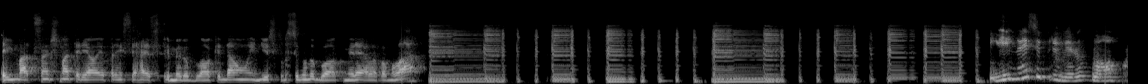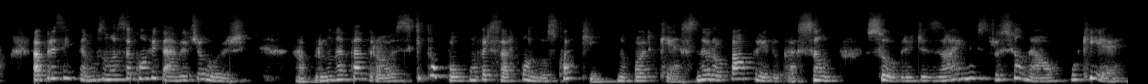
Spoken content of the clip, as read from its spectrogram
Tem bastante material aí para encerrar esse primeiro bloco e dar um início para o segundo bloco. Mirella, vamos lá? E nesse primeiro bloco, apresentamos nossa convidada de hoje, a Bruna Padrós, que topou conversar conosco aqui no podcast Neuropapo e Educação sobre design instrucional, o que é,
